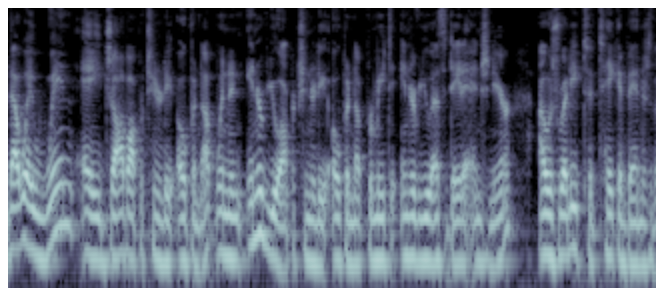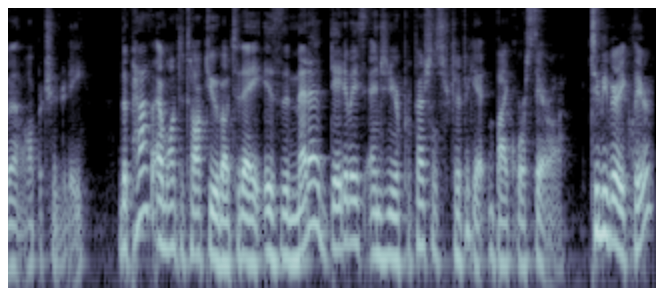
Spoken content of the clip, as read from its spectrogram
That way, when a job opportunity opened up, when an interview opportunity opened up for me to interview as a data engineer, I was ready to take advantage of that opportunity. The path I want to talk to you about today is the Meta Database Engineer Professional Certificate by Coursera. To be very clear,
